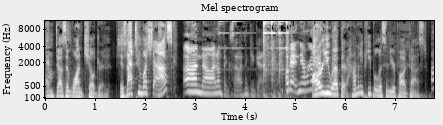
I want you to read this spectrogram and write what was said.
and doesn't want children? Is that too much to ask? Uh, no, I don't think so. I think you're good. Okay, now we're gonna. Are you out there? How many people listen to your podcast? Uh,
